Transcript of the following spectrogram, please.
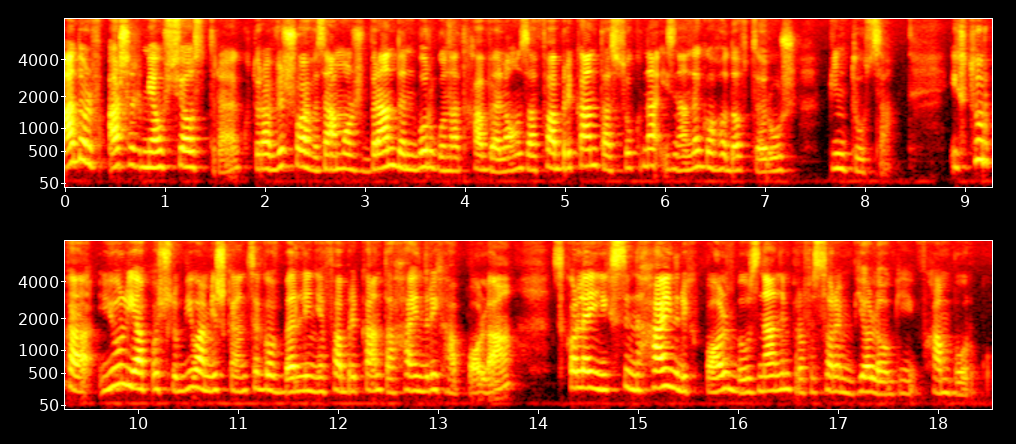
Adolf Ascher miał siostrę, która wyszła za mąż w Brandenburgu nad Hawelą za fabrykanta sukna i znanego hodowcę róż Pintusa. Ich córka Julia poślubiła mieszkającego w Berlinie fabrykanta Heinricha Pola. Z kolei ich syn Heinrich Pol był znanym profesorem biologii w Hamburgu.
